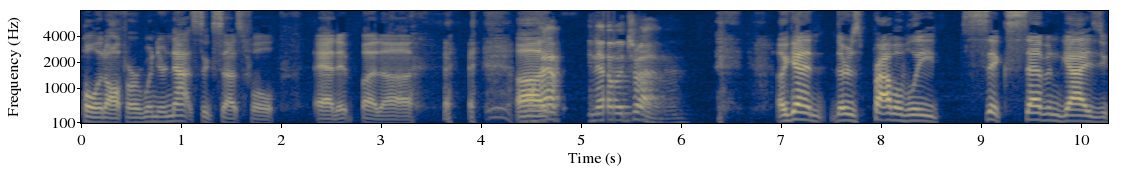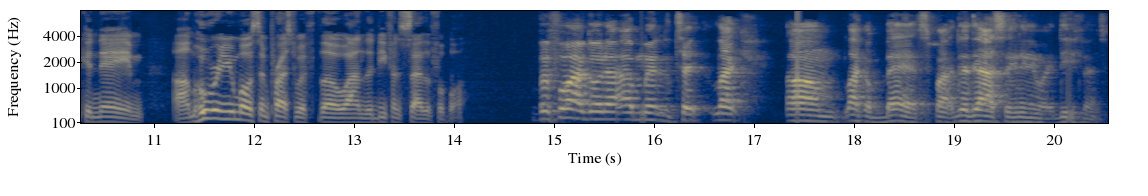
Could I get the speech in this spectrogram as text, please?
pull it off or when you're not successful at it. But uh, uh you never try, man. Again, there's probably six, seven guys you can name. Um, who were you most impressed with though on the defense side of the football? Before I go there, I meant to take like um like a bad spot that I seen anyway. Defense.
